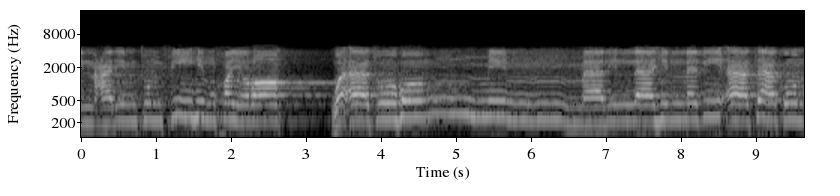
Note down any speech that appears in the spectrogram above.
ان علمتم فيهم خيرا واتوهم مما لله الذي آتاكم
